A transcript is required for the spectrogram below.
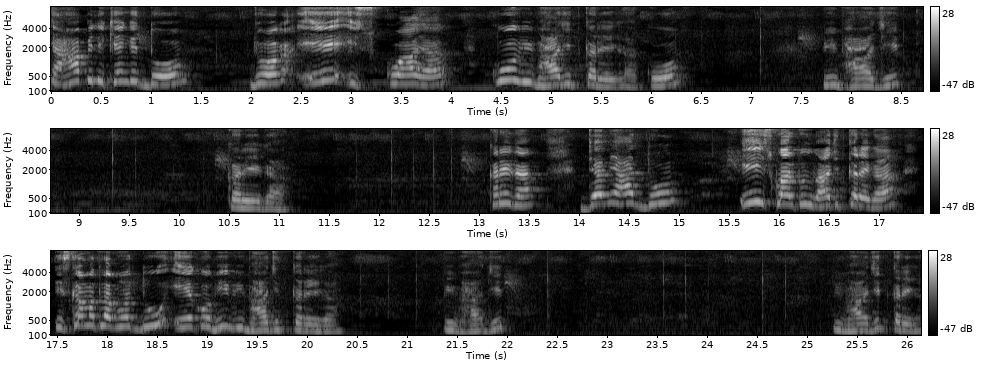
यहाँ पे लिखेंगे दो, जो होगा ए स्क्वायर को विभाजित करेगा, को विभाजित करेगा। करेगा? जब यहाँ दो ए स्क्वायर को विभाजित करेगा तो इसका मतलब वो दो ए को भी विभाजित करेगा। विभाजित विभाजित करेगा।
